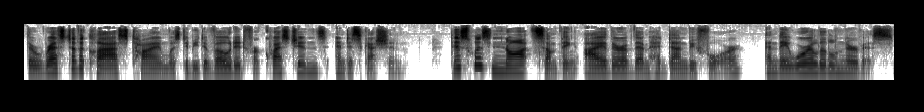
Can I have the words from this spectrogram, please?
The rest of the class time was to be devoted for questions and discussion. This was not something either of them had done before, and they were a little nervous.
